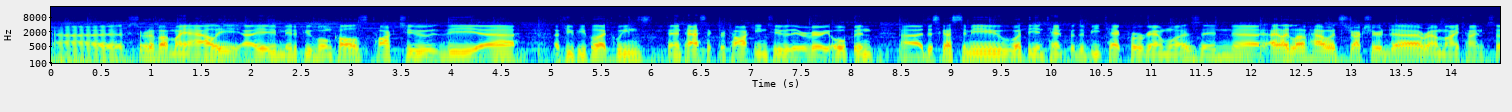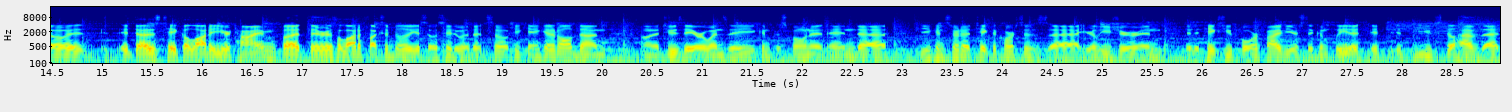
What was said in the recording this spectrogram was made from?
sort of up my alley, I made a few phone calls, talked to the a few people at Queen's, fantastic for talking to. They were very open, uh, discussed to me what the intent for the BTech program was, and uh, I, I, love how it's structured uh, around my time. So it, it does take a lot of your time, but there is a lot of flexibility associated with it. So if you can't get it all done on a Tuesday or Wednesday, you can postpone it and uh, you can sort of take the courses uh, at your leisure. And if it takes you four or five years to complete it, it, it you still have that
